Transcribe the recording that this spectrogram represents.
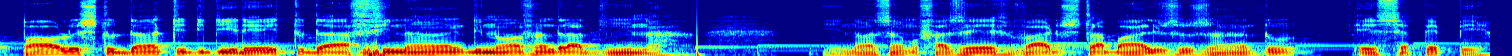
Paulo, estudante de Direito da FINAM de Nova Andradina. E nós vamos fazer vários trabalhos usando esse app.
